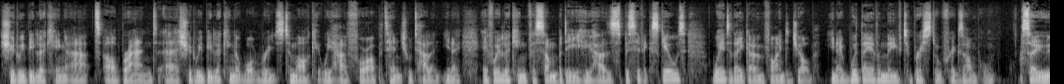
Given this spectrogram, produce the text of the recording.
should we be looking at our brand? Uh, should we be looking at what routes to market we have for our potential talent? You know, if we're looking for somebody who has specific skills, where do they go and find a job? You know, would they ever move to Bristol, for example? So,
